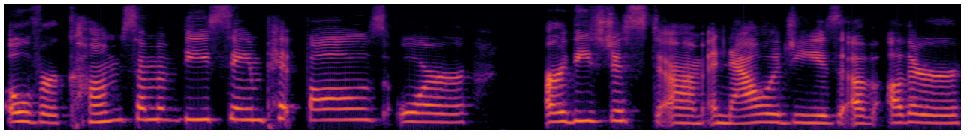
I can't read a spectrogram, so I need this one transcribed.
overcome some of these same pitfalls? Or are these just um, analogies of other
